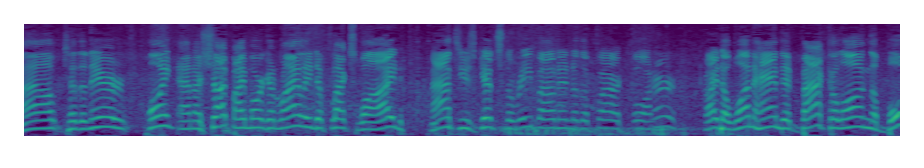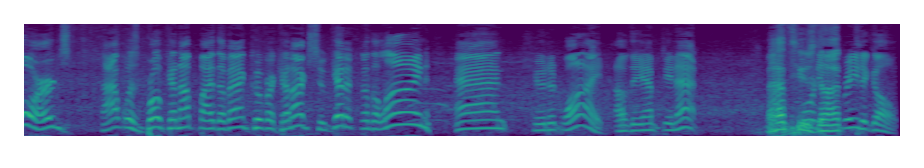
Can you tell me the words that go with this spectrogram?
Out to the near point, and a shot by Morgan Rielly deflects wide. Matthews gets the rebound into the far corner. Tried to one hand it back along the boards. That was broken up by the Vancouver Canucks, who get it to the line and shoot it wide of the empty net. Matthews not 43 to go.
